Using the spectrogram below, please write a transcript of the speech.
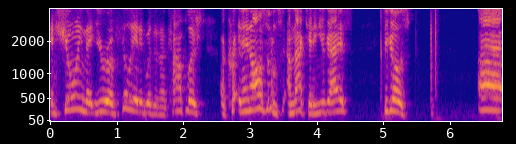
and showing that you're affiliated with an accomplished. And then also, I'm, I'm not kidding you guys. He goes, uh,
